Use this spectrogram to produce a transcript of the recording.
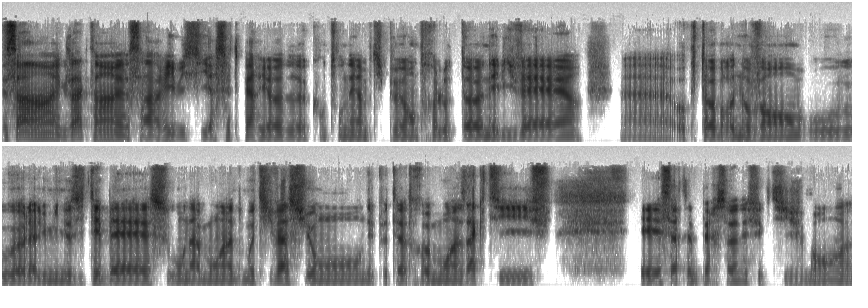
C'est ça, hein, exact. Hein, ça arrive ici à cette période quand on est un petit peu entre l'automne et l'hiver, octobre, novembre, où la luminosité baisse, où on a moins de motivation, on est peut-être moins actif. Et certaines personnes, effectivement,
